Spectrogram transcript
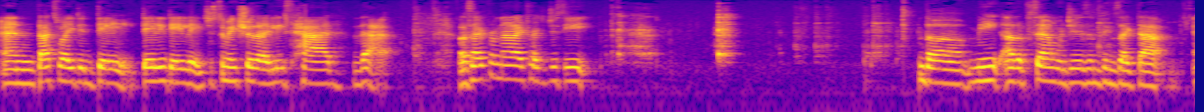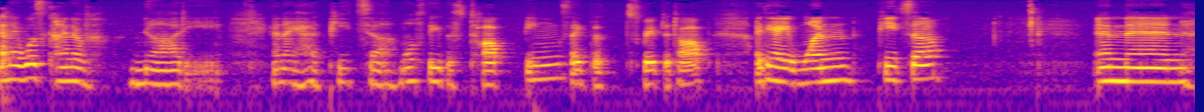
And that's what I did daily, daily, daily, just to make sure that I at least had that. Aside from that, I tried to just eat the meat out of sandwiches and things like that. And I was kind of naughty. And I had pizza, mostly the toppings, like the scrape the top. I think I ate one pizza. And then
